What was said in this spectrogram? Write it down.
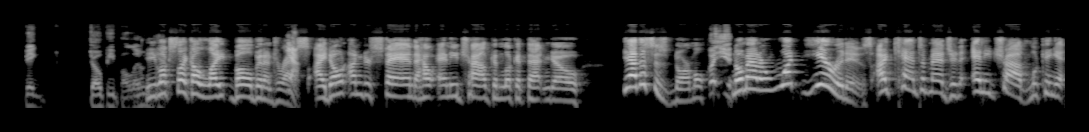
big dopey balloon. He head. looks like a light bulb in a dress. I don't understand how any child can look at that and go, "Yeah, this is normal." but you, No matter what year it is, I can't imagine any child looking at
